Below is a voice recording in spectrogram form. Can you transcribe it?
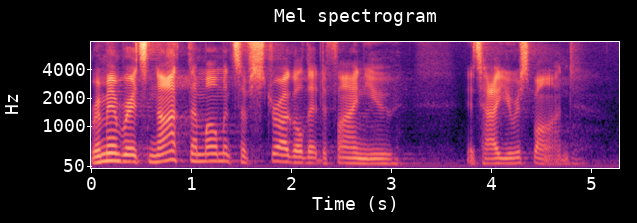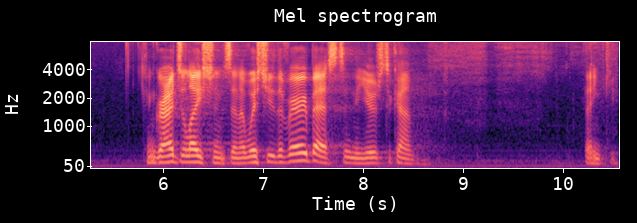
Remember, it's not the moments of struggle that define you, it's how you respond. Congratulations, and I wish you the very best in the years to come. Thank you.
